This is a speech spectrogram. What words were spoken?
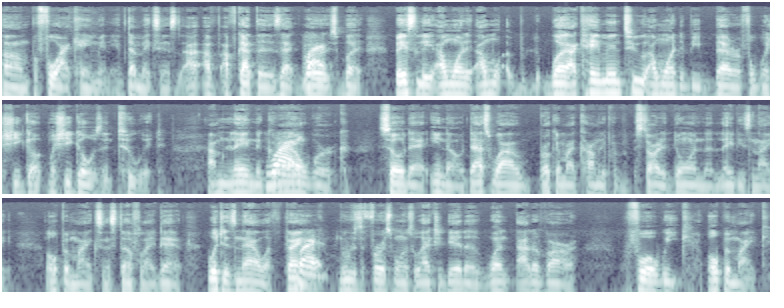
um, before I came in, if that makes sense. I, I've, I've got the exact Right. words, but basically, I wanted, I want what I came into. I wanted to be better for when she go when she goes into it. I'm laying the Right. groundwork so that you know that's why Broken my Comedy started doing the ladies' night open mics and stuff like that, which is now a thing. Right. We was the first ones who actually did a one out of our four week open mic.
